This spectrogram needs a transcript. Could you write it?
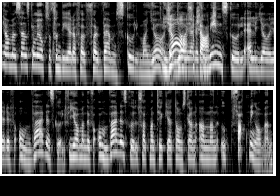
Ja, men sen ska man ju också fundera för, för vems skull man gör det. Ja, gör jag det för min skull eller gör jag det för omvärldens skull? För gör man det för omvärldens skull för att man tycker att de ska ha en annan uppfattning om en,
